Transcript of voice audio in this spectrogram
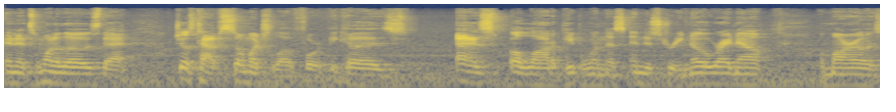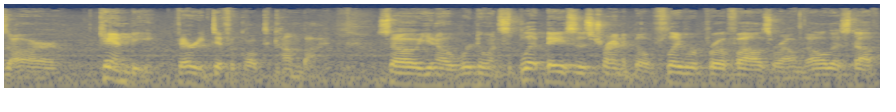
and it's one of those that just have so much love for because, as a lot of people in this industry know right now, Amaros are can be very difficult to come by. So you know we're doing split bases, trying to build flavor profiles around all this stuff.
